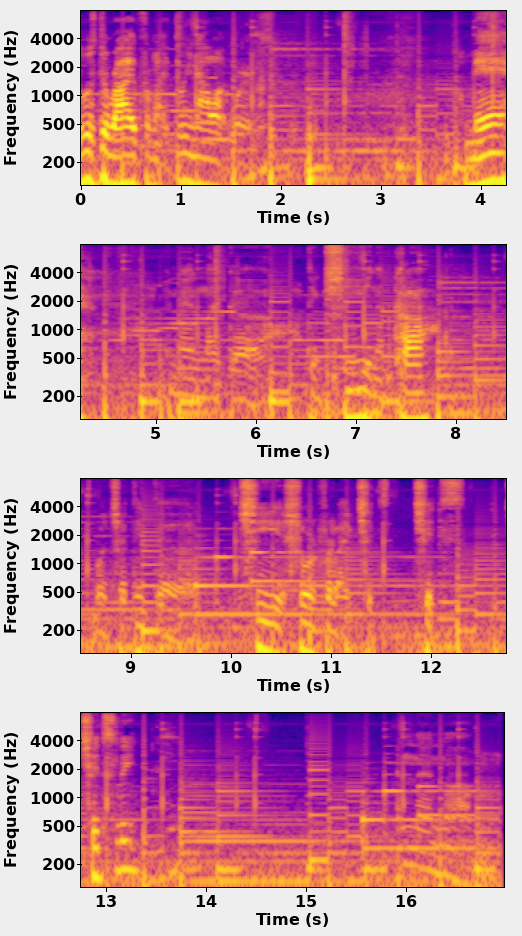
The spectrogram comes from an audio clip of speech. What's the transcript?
It was derived from like three Nahuatl words. Meh, and then like uh, I think she and then ka, which I think the chi is short for like chits, chits, chitsly. And then, um,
